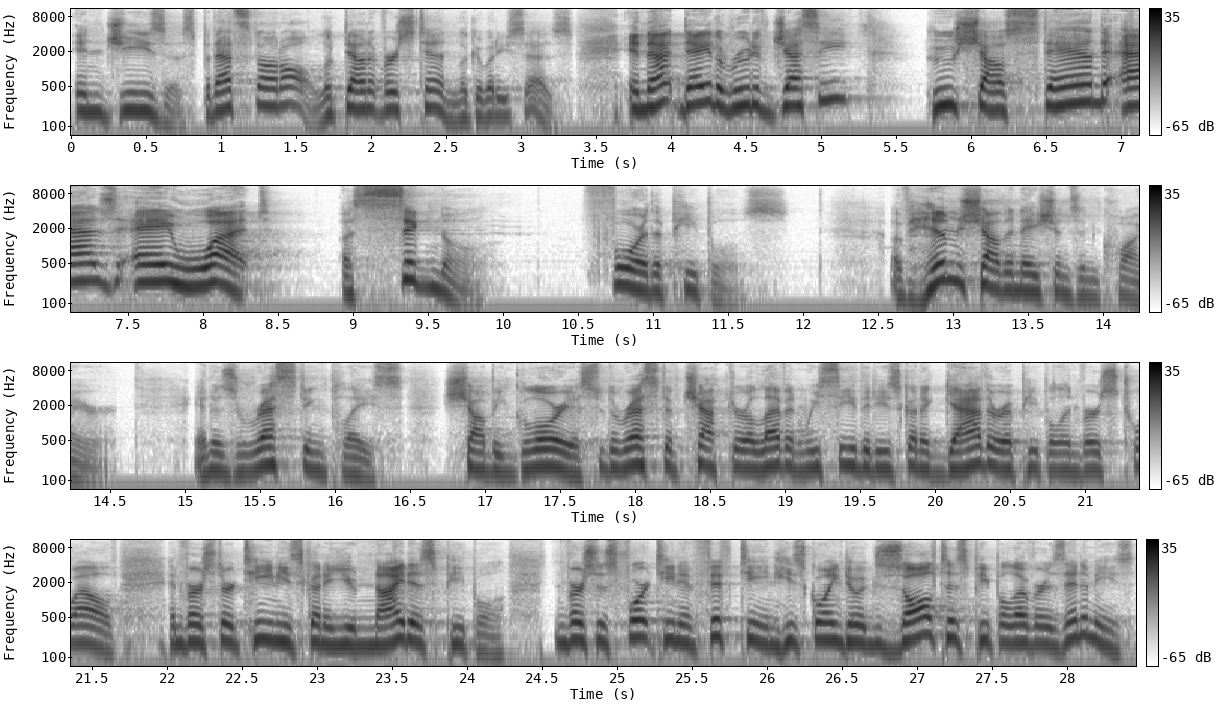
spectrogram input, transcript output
in Jesus. But that's not all. Look down at verse 10. Look at what he says. In that day, the root of Jesse, who shall stand as a what? A signal for the peoples. Of him shall the nations inquire and his resting place shall be glorious. Through the rest of chapter 11, we see that he's going to gather a people in verse 12. In verse 13, he's going to unite his people. In verses 14 and 15, he's going to exalt his people over his enemies.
